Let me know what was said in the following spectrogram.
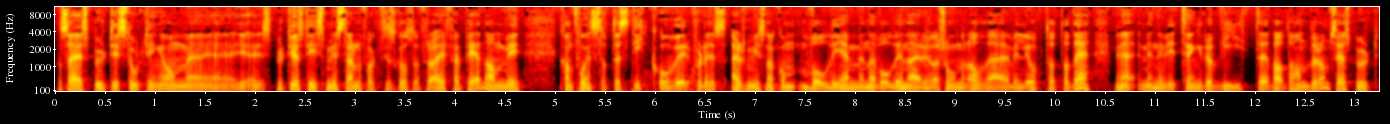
Og så har jeg spurt i Stortinget om, eh, jeg spurte justisministeren, faktisk også fra Frp, da, om vi kan få en statistikk over For det er så mye snakk om vold i hjemmene, vold i nære relasjoner, alle er veldig opptatt av det. Men jeg mener vi trenger å vite hva det handler om. Så jeg har spurt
